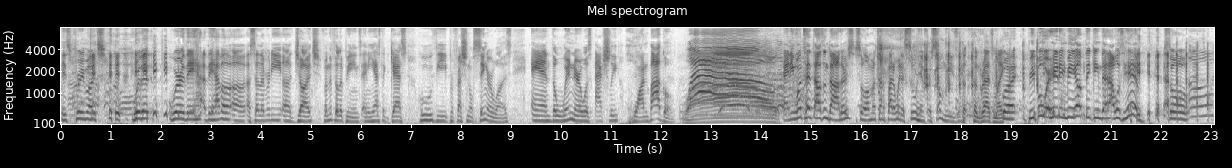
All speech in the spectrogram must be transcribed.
it's pretty much where the, where they ha- they have a, a, a celebrity uh, judge from the Philippines, and he has to guess who the professional singer was, and the winner was actually Juan Bago, wow. and he won ten thousand dollars. So I'm gonna try to find a way to sue him for some reason. C- congrats, Mike. But people were hitting me up thinking that I was him. So Oh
